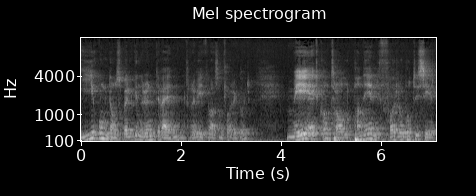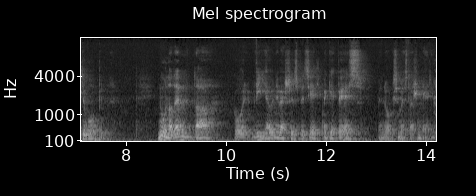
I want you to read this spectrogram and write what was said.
i ungdomsbølgen rundt i verden for å vite hva som foregår, med et kontrollpanel for robotiserte våpen. Noen av dem da går via universet, spesielt med GPS, men også med stasjonering.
